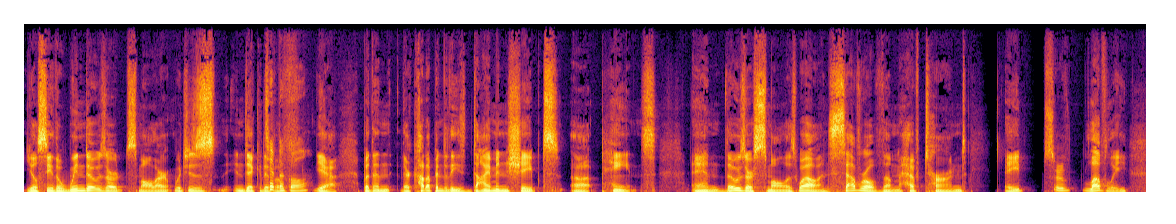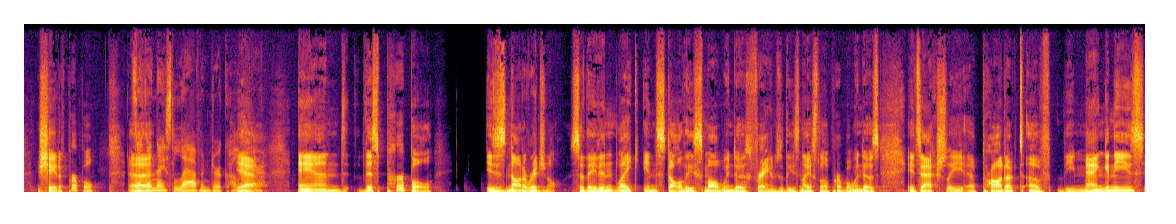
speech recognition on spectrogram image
you'll see the windows are smaller, which is indicative Typical. of yeah. But then they're cut up into these diamond shaped uh, panes, and those are small as well. And several of them have turned a sort of lovely shade of purple. it's like a nice lavender color. Yeah. And this purple is not original. So they didn't like install these small windows frames with these nice little purple windows. It's actually a product of the manganese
